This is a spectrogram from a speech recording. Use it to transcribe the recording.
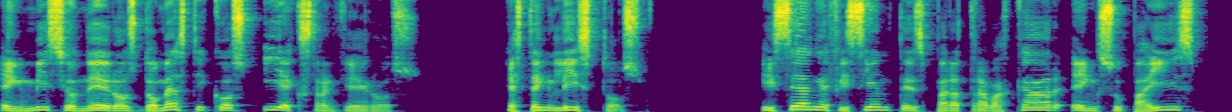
en misioneros domésticos y extranjeros. Estén listos y sean eficientes para trabajar en su país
